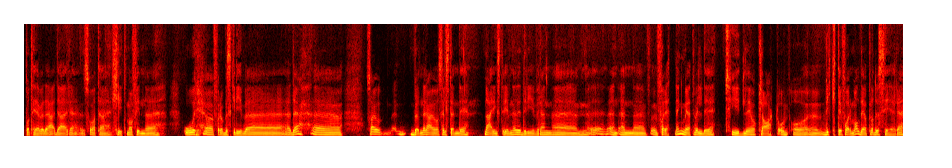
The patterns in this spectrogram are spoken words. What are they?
på TV. Det er, det er, eh, sånn at jeg sliter med å finne ord eh, for å beskrive det. Eh, så er jo, bønder er jo selvstendig næringsdrivende. De driver en, en, en forretning med et veldig tydelig og klart og, og, viktig formål, det å produsere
